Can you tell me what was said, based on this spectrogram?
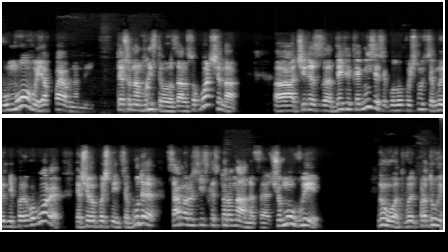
умови, я впевнений, те, що нам виставила зараз Угорщина, через декілька місяців, коли почнуться мирні переговори, якщо не почнеться, буде саме російська сторона на це. Чому ви? Ну от ви про другу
